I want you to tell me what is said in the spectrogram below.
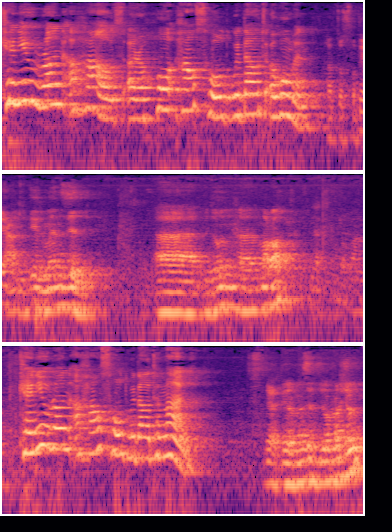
Can you run a house or a whole household without a woman? هل تستطيع ان تدير منزل آه، بدون آه، مراه؟ Can you run a household without a man? تستطيع تدير منزل بدون رجل؟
